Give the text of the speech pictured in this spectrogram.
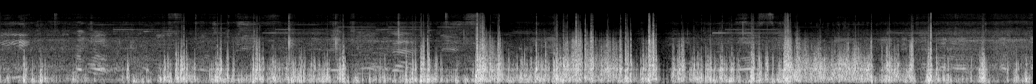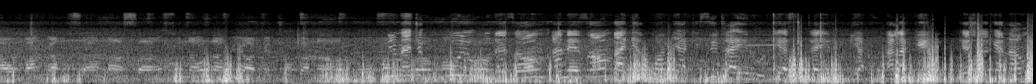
Willy, umechoka. Umechoka. tunaombanga msamaha sana. Unaona huyo amechoka na Nimecho huyu unaweza omba, anaweza omba hadi akwambia ati sitairudia, sitairudia. Lakini kesho yake anaamka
